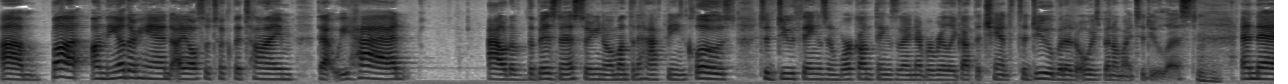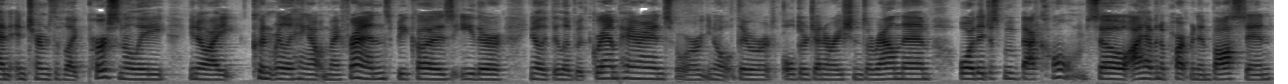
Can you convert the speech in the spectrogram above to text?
Um, but on the other hand, I also took the time that we had out of the business, so you know, a month and a half being closed, to do things and work on things that I never really got the chance to do, but had always been on my to do list. Mm-hmm. And then in terms of like personally, you know, I couldn't really hang out with my friends because either, you know, like they lived with grandparents or, you know, there were older generations around them or they just moved back home. So I have an apartment in Boston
